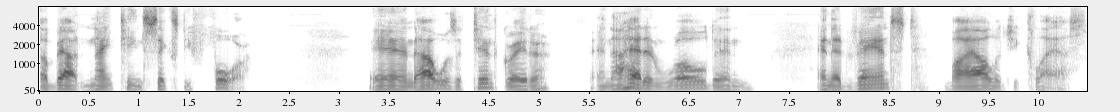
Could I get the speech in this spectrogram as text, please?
about 1964. And I was a 10th grader and I had enrolled in an advanced biology class.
